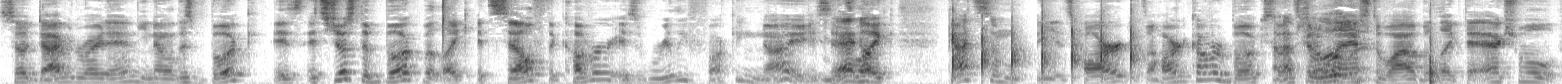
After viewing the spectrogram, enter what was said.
So diving right in, you know, this book is it's just a book, but like itself, the cover is really fucking nice. Yeah, it's no. like got some it's hard. It's a hardcover book, so Absolutely. it's gonna last a while, but like the actual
